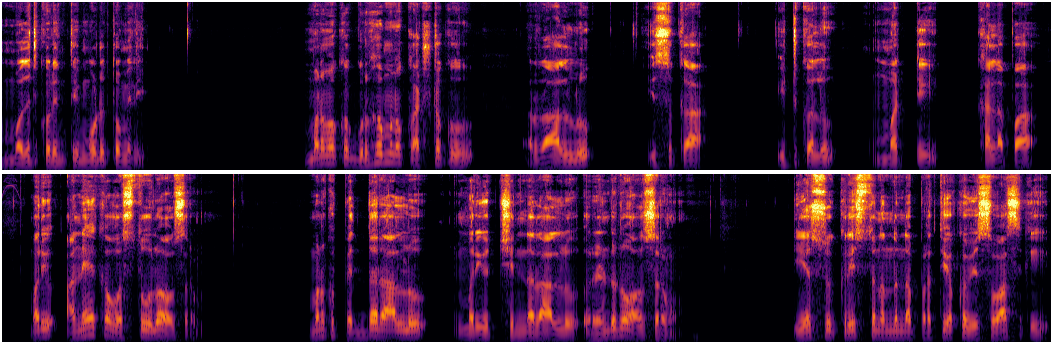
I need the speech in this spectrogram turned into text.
మొదటి కొరింతి మూడు తొమ్మిది. మనం ఒక గృహమును కట్టుటకు రాళ్ళు ఇసుక ఇటుకలు మట్టి కలప మరియు అనేక వస్తువులు అవసరం. మనకు పెద్ద రాళ్ళు మరియు చిన్న రాళ్ళు రెండునూ అవసరము. యేసుక్రీస్తునందున్న ప్రతి ఒక్క విశ్వాసికి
